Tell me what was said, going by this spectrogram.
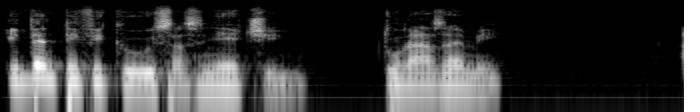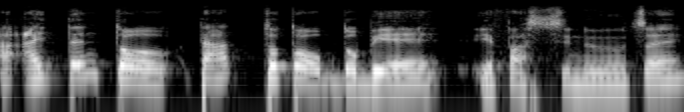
Identifikujú sa s niečím tu na zemi a aj tento, tá, toto obdobie je fascinujúce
